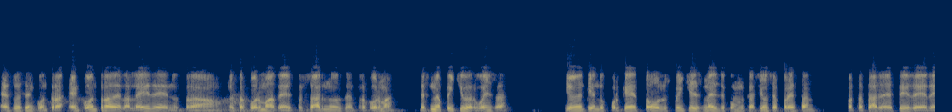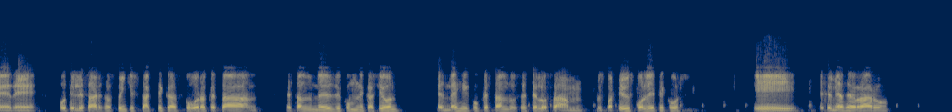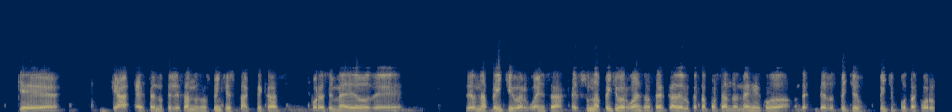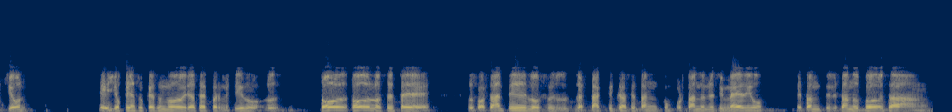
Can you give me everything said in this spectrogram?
eso es en contra en contra de la ley de nuestra nuestra forma de expresarnos, de nuestra forma es una pinche vergüenza. Yo no entiendo por qué todos los pinches medios de comunicación se prestan para tratar este de, de, de utilizar esas pinches tácticas como ahora que están, están los medios de comunicación en México, que están los, este, los, los partidos políticos. Y se me hace raro que, que estén utilizando esas pinches tácticas por ese medio de, de una pinche vergüenza. Es una pinche vergüenza acerca de lo que está pasando en México, de, de los pinches, pinche puta corrupción. Eh, yo pienso que eso no debería ser permitido. Los, todos, todos los, este, los bastantes, los, las tácticas se están comportando en ese medio, están utilizando toda esa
